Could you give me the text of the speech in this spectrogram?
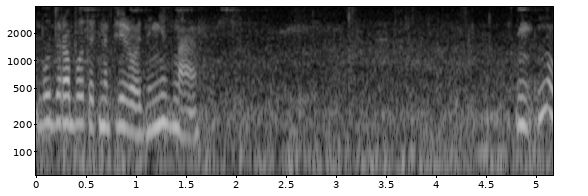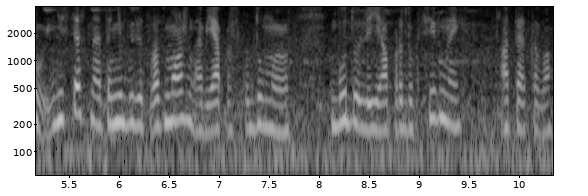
буду работать на природе. Не знаю. Ну, естественно, это не будет возможно. Я просто думаю, буду ли я продуктивной от этого.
